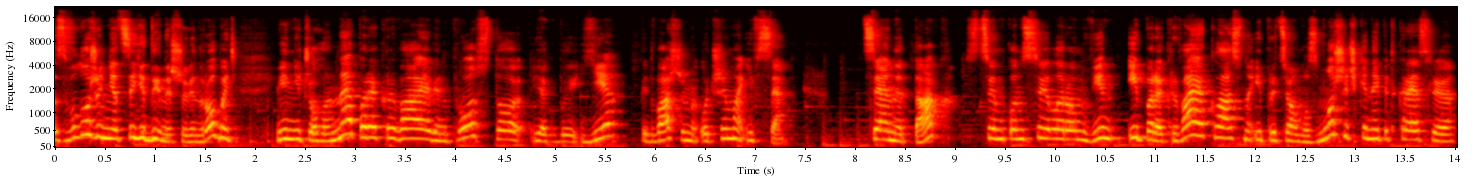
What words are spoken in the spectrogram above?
зволоження це єдине, що він робить. Він нічого не перекриває, він просто якби є під вашими очима і все. Це не так з цим консилером. Він і перекриває класно, і при цьому зморшечки не підкреслює,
